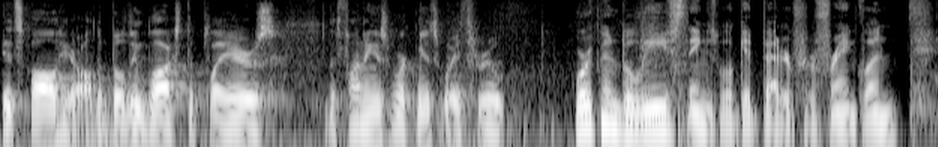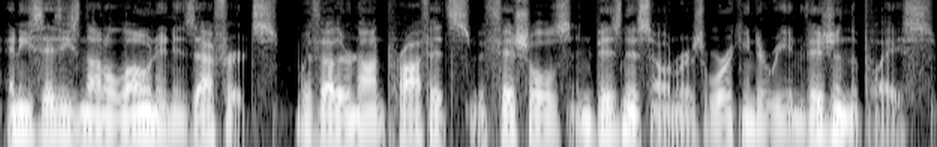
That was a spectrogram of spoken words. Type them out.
It's all here. All the building blocks, the players, the funding is working its way through. Workman believes things will get better for Franklin, and he says he's not alone in his efforts, with other nonprofits, officials, and business owners working to re envision the place.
